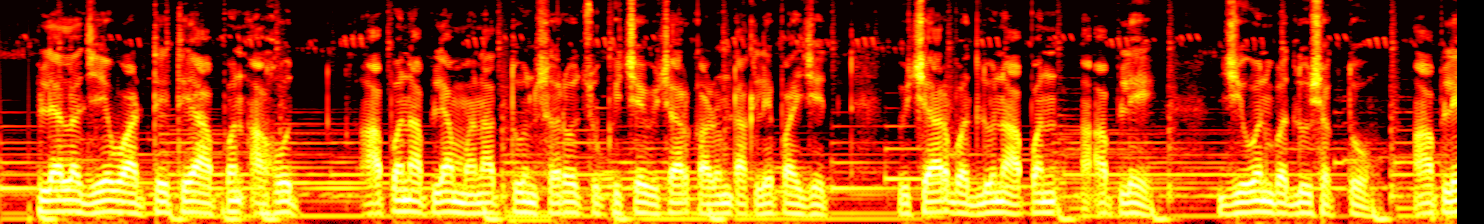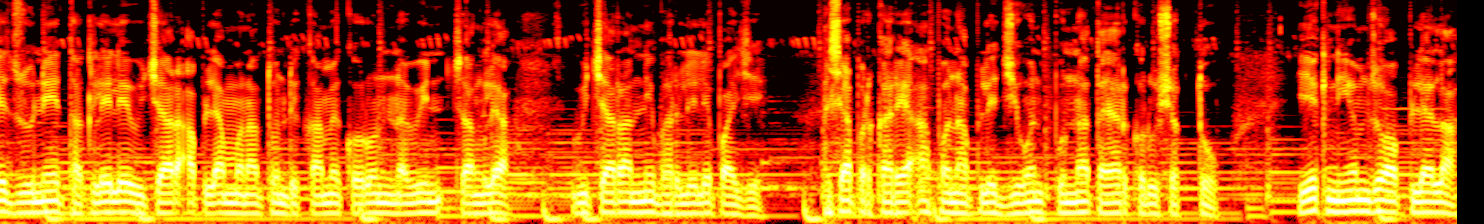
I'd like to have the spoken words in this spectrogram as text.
आपल्याला जे वाटते ते आपण आहोत. आपण आपल्या मनातून सर्व चुकीचे विचार काढून टाकले पाहिजेत. विचार बदलून आपण आपले जीवन बदलू शकतो. आपले जुने थकलेले विचार आपल्या मनातून रिकामे करून नवीन चांगल्या विचारांनी भरलेले पाहिजे. अशा प्रकारे आपण आपले जीवन पुन्हा तयार करू शकतो. एक नियम जो आपल्याला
